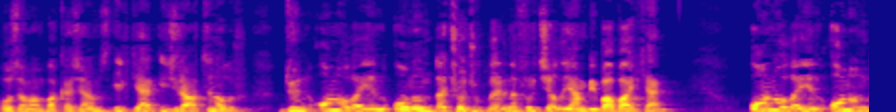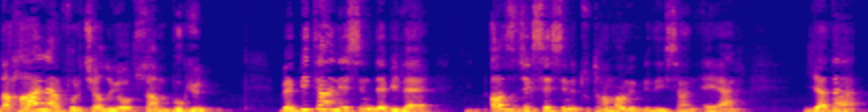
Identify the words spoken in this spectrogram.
o zaman bakacağımız ilk yer icraatın olur. Dün 10 olayın 10'unda çocuklarını fırçalayan bir babayken 10 olayın 10'unda halen fırçalıyorsam bugün ve bir tanesinde bile azıcık sesini tutamamadıysan eğer ya da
